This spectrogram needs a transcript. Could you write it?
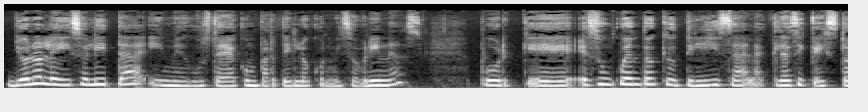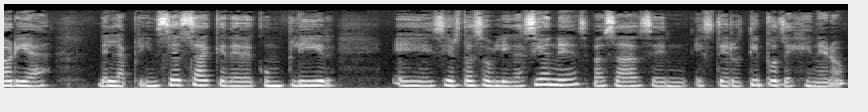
Yo lo leí solita y me gustaría compartirlo con mis sobrinas, porque es un cuento que utiliza la clásica historia de la princesa que debe cumplir eh, ciertas obligaciones basadas en estereotipos de género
